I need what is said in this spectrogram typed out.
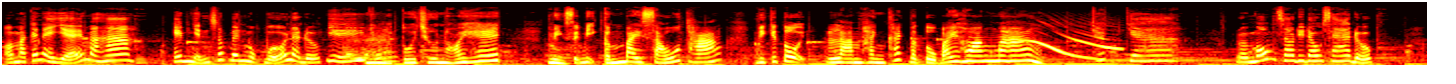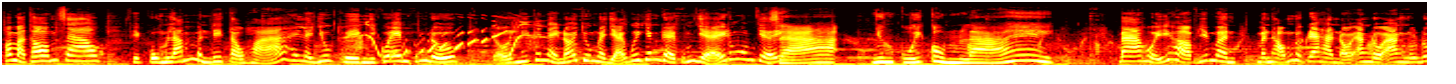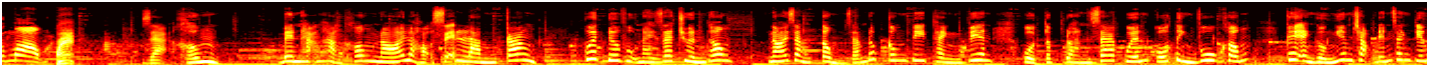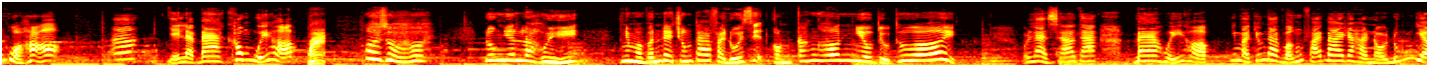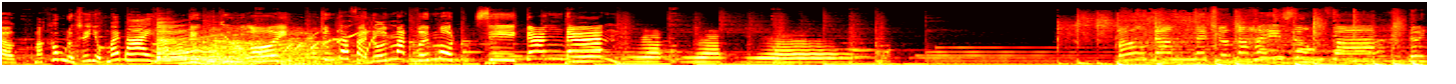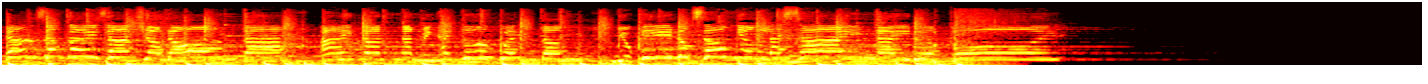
Ủa mà cái này dễ mà ha. Em nhịn shopping một bữa là được gì? Nhưng mà tôi chưa nói hết. Mình sẽ bị cấm bay 6 tháng vì cái tội làm hành khách và tổ bay hoang mang. Chết cha. Rồi mốt sao đi đâu xa được? Ủa mà thôi không sao. Thì cùng lắm mình đi tàu hỏa hay là du thuyền gì của em cũng được. Trời ơi mấy cái này nói chung là giải quyết vấn đề cũng dễ đúng không chị? Dạ, nhưng cuối cùng là ấy, Ba hủy hợp với mình Mình không được ra Hà Nội ăn đồ ăn nữa đúng không? Dạ không. Bên hãng hàng không nói là họ sẽ làm căng Quyết đưa vụ này ra truyền thông Nói rằng tổng giám đốc công ty thành viên Của tập đoàn Gia Quyến cố tình vu khống Gây ảnh hưởng nghiêm trọng đến danh tiếng của họ. À, Vậy là ba không hủy hợp. Ôi trời ơi Đương nhiên là hủy. Nhưng mà vấn đề chúng ta phải đối diện còn căng hơn nhiều tiểu thư ơi là sao ta? Ba hủy hợp, Nhưng mà chúng ta vẫn phải bay ra Hà Nội đúng giờ, Mà không được sử dụng máy bay hả? Tiểu thư ơi, Chúng ta phải đối mặt với một xì căng đan.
